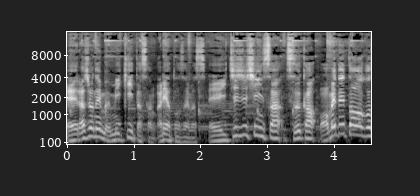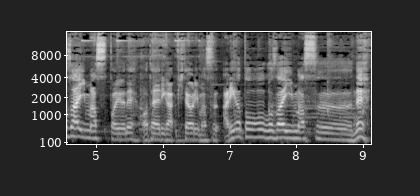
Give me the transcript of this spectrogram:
えー、ラジオネームミキータさんありがとうございます。えー、一次審査通過おめでとうございますというね、お便りが来ております。ありがとうございますね。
